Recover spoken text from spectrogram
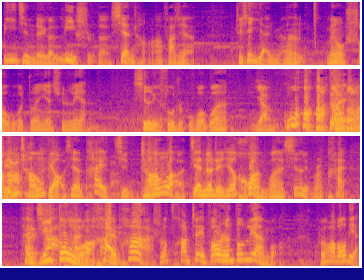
逼近这个历史的现场啊，发现这些演员没有受过专业训练，心理素质不过关，演过对临场表现太紧张了，见着这些宦官心里面太太激动了，害怕，说操这帮人都练过《葵花宝典》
